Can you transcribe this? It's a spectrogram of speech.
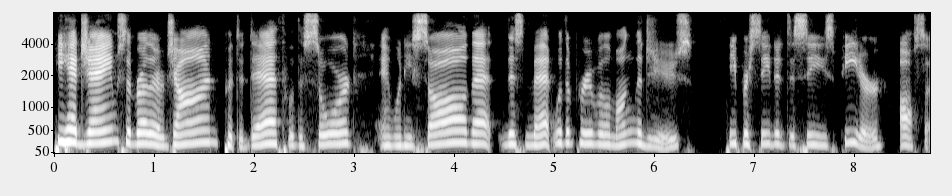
He had James, the brother of John, put to death with a sword, and when he saw that this met with approval among the Jews, he proceeded to seize Peter also.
